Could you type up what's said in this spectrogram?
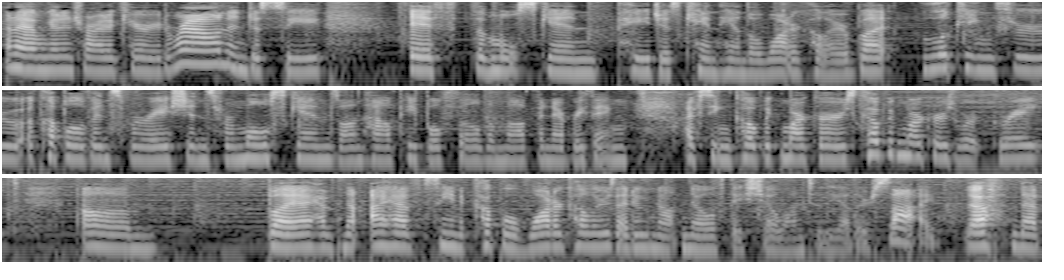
and I am going to try to carry it around and just see if the moleskine pages can handle watercolor. But looking through a couple of inspirations for moleskines on how people fill them up and everything, I've seen Copic markers. Copic markers work great. Um, but I have not I have seen a couple of watercolors. I do not know if they show onto the other side. Ah, that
